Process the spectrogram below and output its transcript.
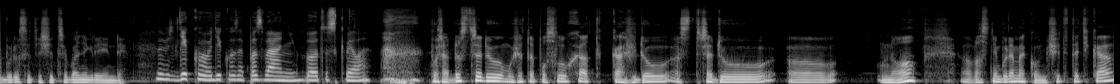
budu se těšit třeba někdy jindy. Děkuji, děkuji za pozvání, bylo to skvělé. Pořád do středu můžete poslouchat každou středu uh, No, vlastně budeme končit teďka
